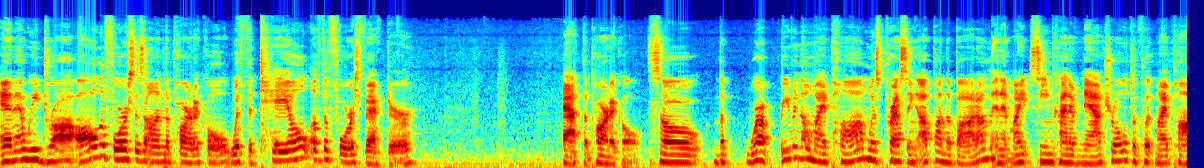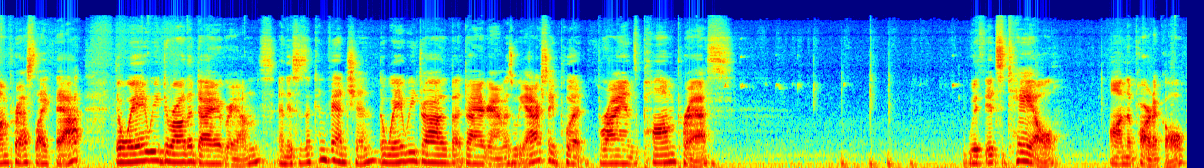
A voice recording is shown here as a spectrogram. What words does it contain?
and then we draw all the forces on the particle with the tail of the force vector at the particle. So the where, even though my palm was pressing up on the bottom, and it might seem kind of natural to put my palm press like that, the way we draw the diagrams, and this is a convention, the way we draw the diagram is we actually put Brian's palm press with its tail on the particle,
